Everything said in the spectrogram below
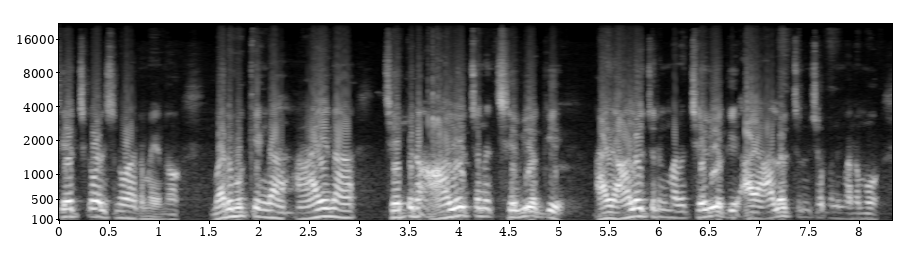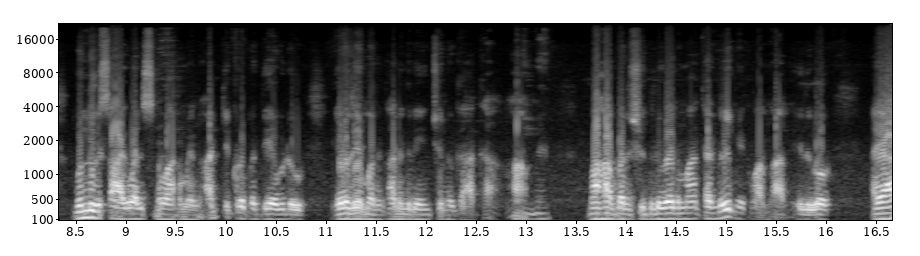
చేర్చుకోవాల్సిన వారమైన మరి ముఖ్యంగా ఆయన చెప్పిన ఆలోచన చెవి యొక్క ఆ ఆలోచనకు మన చెవికి ఆ ఆలోచన చొప్పున మనము ముందుకు సాగవలసిన వారమైన అట్టి కృప దేవుడు ఎవరే మనకు అనుగ్రహించును గాక. ఆమె మహాపరిశుద్ధుడు మా తండ్రి మీకు అన్నారు ఇదిగో అయా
